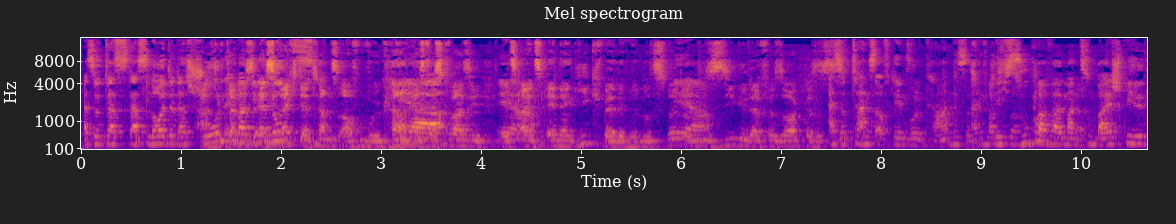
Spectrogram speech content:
Also, dass, dass Leute das schon Also dann immer ist wieder erst nutzen. recht der Tanz auf dem Vulkan, Ja. dass das quasi jetzt Ja. als Energiequelle benutzt wird Ja. und dieses Siegel dafür sorgt, dass es... Also Tanz auf dem Vulkan ist Das eigentlich super, weil man Ja. zum Beispiel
